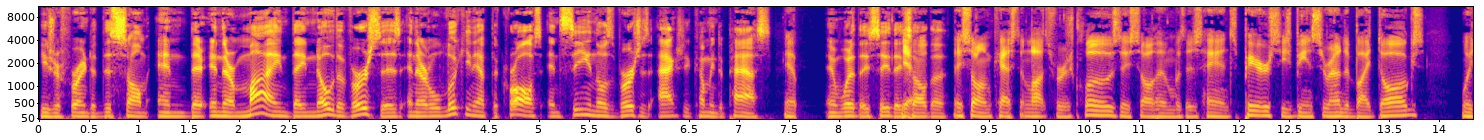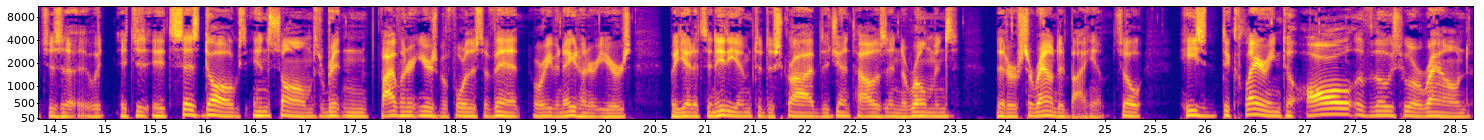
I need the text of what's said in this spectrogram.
he's referring to this psalm. And they're, in their mind, they know the verses and they're looking at the cross and seeing those verses actually coming to pass. Yep. And what did they see? They Yeah. saw the. They saw him casting lots for his clothes. They saw him with his hands pierced. He's being surrounded by dogs, which is a it, it says dogs in Psalms written 500 years before this event, or even 800 years, but yet it's an idiom to describe the Gentiles and the Romans that are surrounded by him. So he's declaring to all of those who are around,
